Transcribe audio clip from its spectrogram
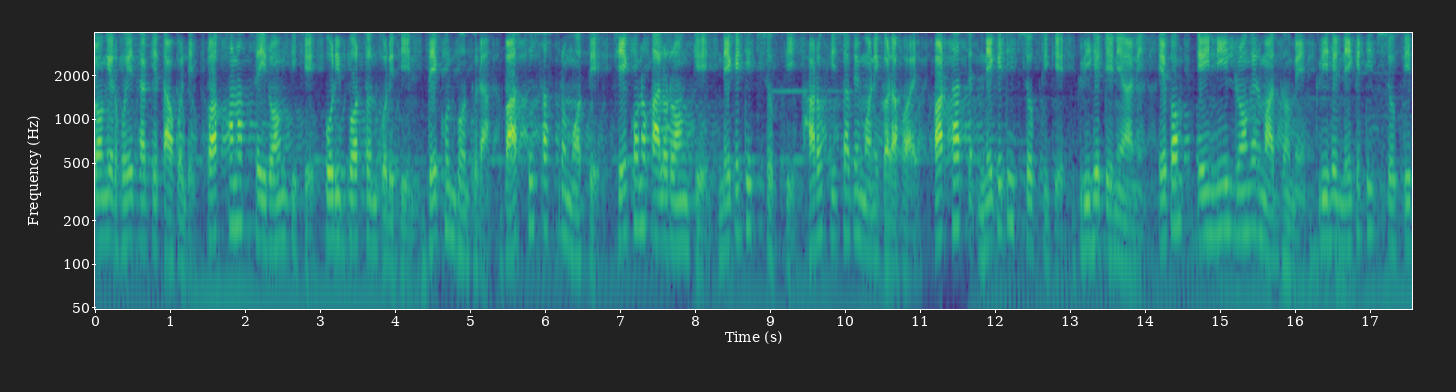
রঙের হয়ে থাকে তাহলে তৎক্ষণাৎ সেই রংটিকে পরিবর্তন করে দিন। দেখুন বন্ধুরা, বাস্তুশাস্ত্র মতে যে কোনো কালো রংকে নেগেটিভ শক্তি ধারক হিসাবে মনে করা হয়। অর্থাৎ নেগেটিভ শক্তিকে গৃহে টেনে আনে এবং এই নীল রঙের মাধ্যমে গৃহে নেগেটিভ শক্তির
